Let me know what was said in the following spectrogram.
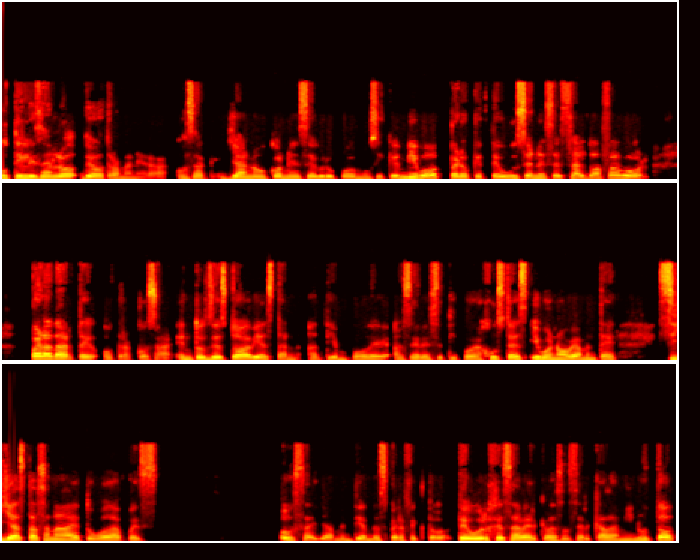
utilícenlo de otra manera. O sea, ya no con ese grupo de música en vivo, pero que te usen ese saldo a favor para darte otra cosa. Entonces todavía están a tiempo de hacer ese tipo de ajustes. Y bueno, obviamente, si ya estás a nada de tu boda, pues o sea, ya me entiendes perfecto. Te urge saber qué vas a hacer cada minuto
